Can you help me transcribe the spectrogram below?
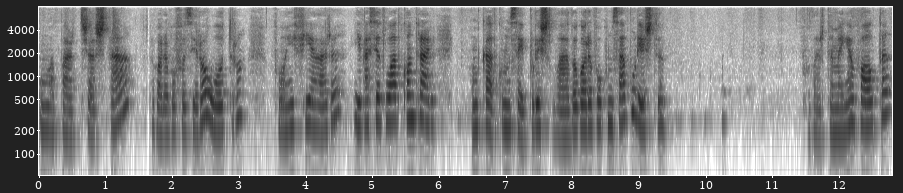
Uma parte já está. Agora vou fazer o outro. Vou enfiar e vai ser do lado contrário. Um bocado comecei por este lado, agora vou começar por este. Vou dar também a volta.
